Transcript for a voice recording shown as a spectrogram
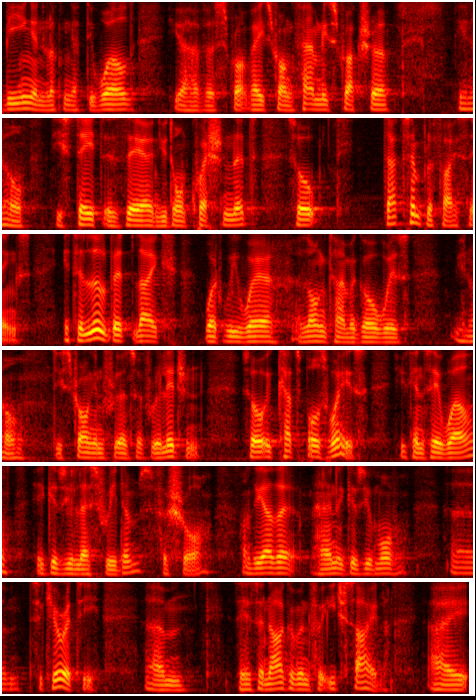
being and looking at the world. You have a strong, very strong family structure. You know, the state is there and you don't question it. So that simplifies things. It's a little bit like what we were a long time ago with, you know, the strong influence of religion. So it cuts both ways. You can say, well, it gives you less freedoms, for sure. On the other hand, it gives you more um, security. Um, there's an argument for each side. I,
